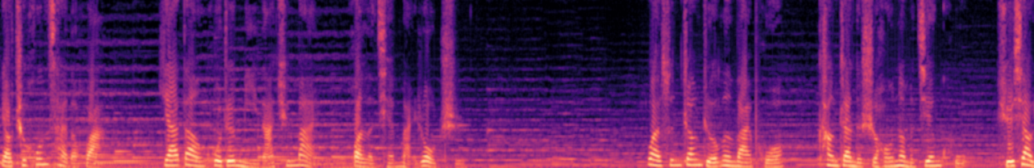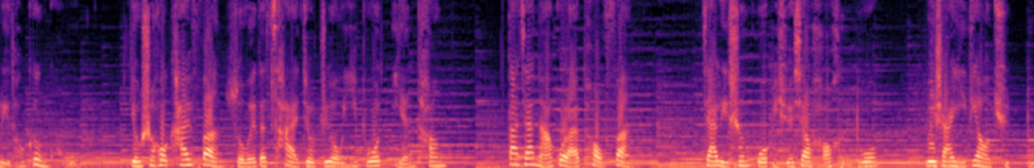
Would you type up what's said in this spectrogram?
要吃荤菜的话，鸭蛋或者米拿去卖。换了钱买肉吃。外孙张哲问外婆：“抗战的时候那么艰苦，学校里头更苦。有时候开饭，所谓的菜就只有一锅盐汤，大家拿过来泡饭。家里生活比学校好很多，为啥一定要去读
